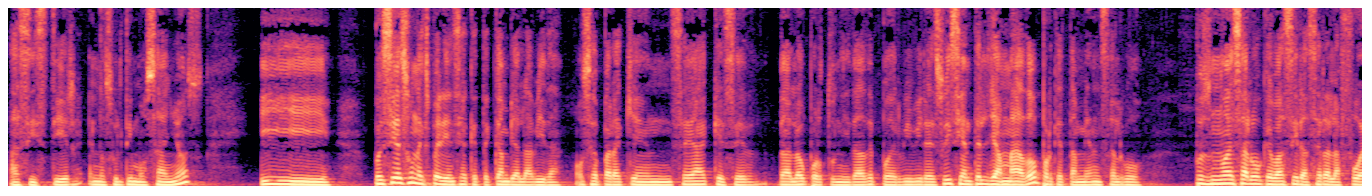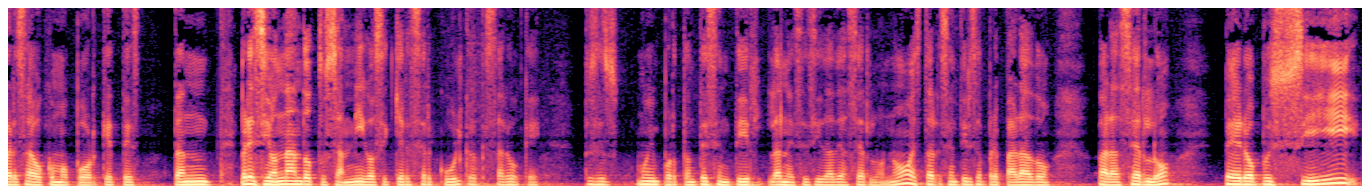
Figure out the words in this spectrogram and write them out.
asistir en los últimos años. Y pues sí es una experiencia que te cambia la vida. O sea, para quien sea que se da la oportunidad de poder vivir eso y siente el llamado, porque también es algo, pues no es algo que vas a ir a hacer a la fuerza o como porque te están presionando tus amigos y quieres ser cool. Creo que es algo que pues es muy importante sentir la necesidad de hacerlo, ¿no? Estar, sentirse preparado para hacerlo. Pero pues sí,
